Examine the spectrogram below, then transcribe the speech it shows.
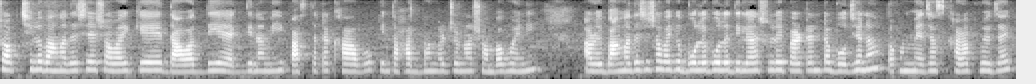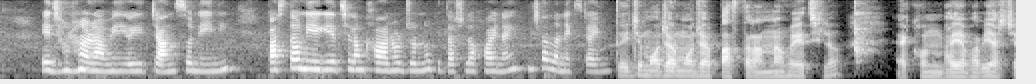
শখ ছিল বাংলাদেশে, সবাইকে দাওয়াত দিয়ে একদিন আমি পাস্তাটা খাওয়াবো, কিন্তু হাত ভাঙার জন্য সম্ভব হয়নি। আর ওই বাংলাদেশে সবাইকে বলে বলে দিলে আসলে এই প্যাটার্নটা বোঝে না, তখন মেজাজ খারাপ হয়ে যায়। এই জন্য আর আমি ওই চান্সও নিইনি। পাস্তাও নিয়ে গিয়েছিলাম খাওয়ানোর জন্য, কিন্তু আসলে হয় নাই। ইনশাল্লাহ নেক্সট টাইম তো এই যে মজার মজার পাস্তা রান্না হয়েছিল, এখন ভাইয়া ভাবি আসছে,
